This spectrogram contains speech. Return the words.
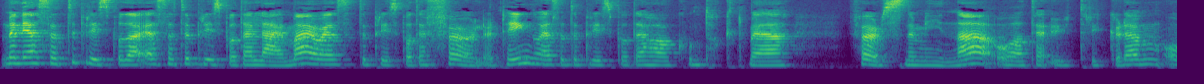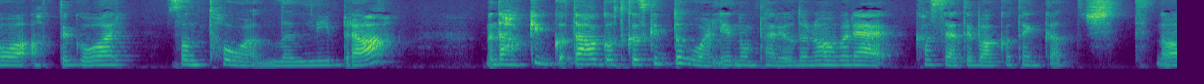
Men jeg setter pris på det. Jeg setter pris på at jeg er lei meg, og jeg setter pris på at jeg føler ting, og jeg setter pris på at jeg har kontakt med følelsene mine, og at jeg uttrykker dem, og at det går sånn tålelig bra. Men det har, ikke, det har gått ganske dårlig i noen perioder nå, hvor jeg kan se tilbake og tenke at shit, nå,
